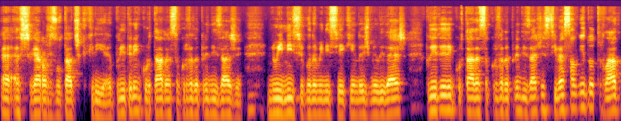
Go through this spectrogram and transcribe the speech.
a, chegar aos resultados que queria. Eu podia ter encurtado essa curva de aprendizagem no início, quando eu me iniciei aqui em 2010, podia ter encurtado essa curva de aprendizagem se tivesse alguém do outro lado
